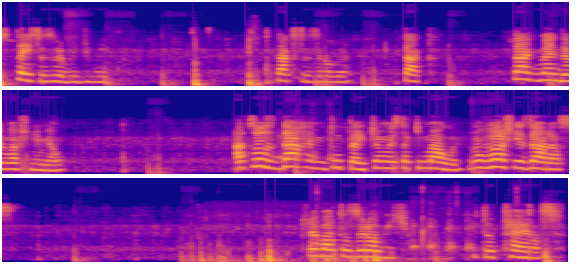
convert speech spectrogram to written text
Z tej chcę zrobić drzwi. Tak chcę zrobię. Tak. Tak będę właśnie miał. A co z dachem tutaj? Czemu jest taki mały? No właśnie zaraz. Trzeba to zrobić. I to teraz.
